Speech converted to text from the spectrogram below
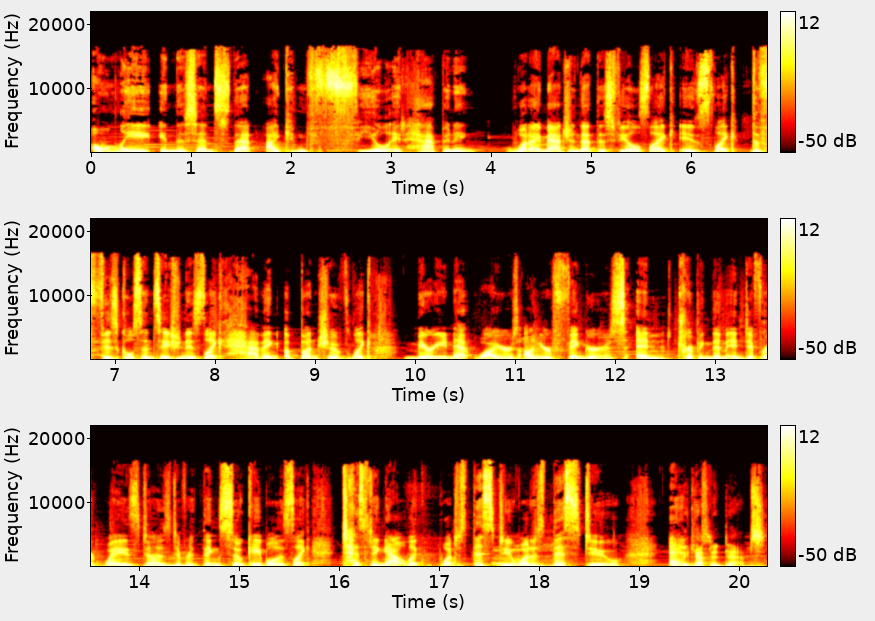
Only in the sense that I can feel it happening. What I imagine that this feels like is like the physical sensation is like having a bunch of like marionette wires on your fingers and mm. tripping them in different ways does mm. different things. So Gable is like testing out like what does this do? What does this do? And The captain dabs.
